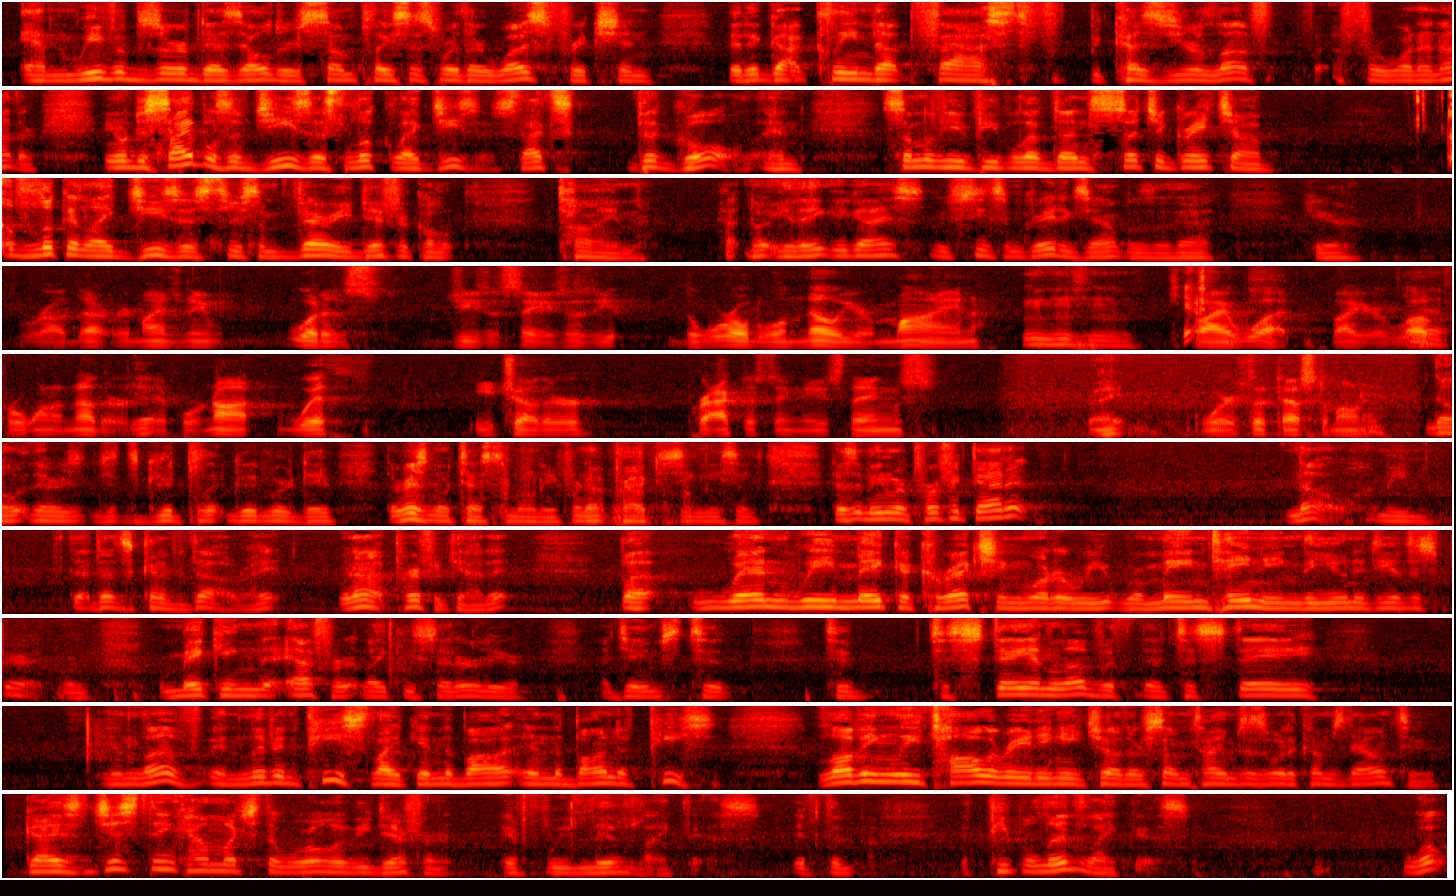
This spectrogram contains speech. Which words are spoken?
And we've observed as elders some places where there was friction that it got cleaned up fast because your love for one another. You know, disciples of Jesus look like Jesus. That's the goal. And some of you people have done such a great job of looking like Jesus through some very difficult time. Don't you think, you guys? We've seen some great examples of that here. Rod, that reminds me, what does Jesus say? He says, the world will know you're mine Mm-hmm. Yeah. by what? By your love Yeah. for one another. Yep. If we're not with each other practicing these things, Right. where's the testimony? No, there's it's good good word, Dave. There is no testimony if we're not practicing these things. Does it mean we're perfect at it? No. I mean, that, that's kind of a duh, right? We're not perfect at it. But when we make a correction, what are we? We're maintaining the unity of the Spirit. We're, we're making the effort, like you said earlier, uh, James, to to to stay in love with, uh, to stay in love and live in peace, like in the bond, in the bond of peace. Lovingly tolerating each other sometimes is what it comes down to. Guys, just think how much the world would be different if we lived like this. If the if people lived like this. What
